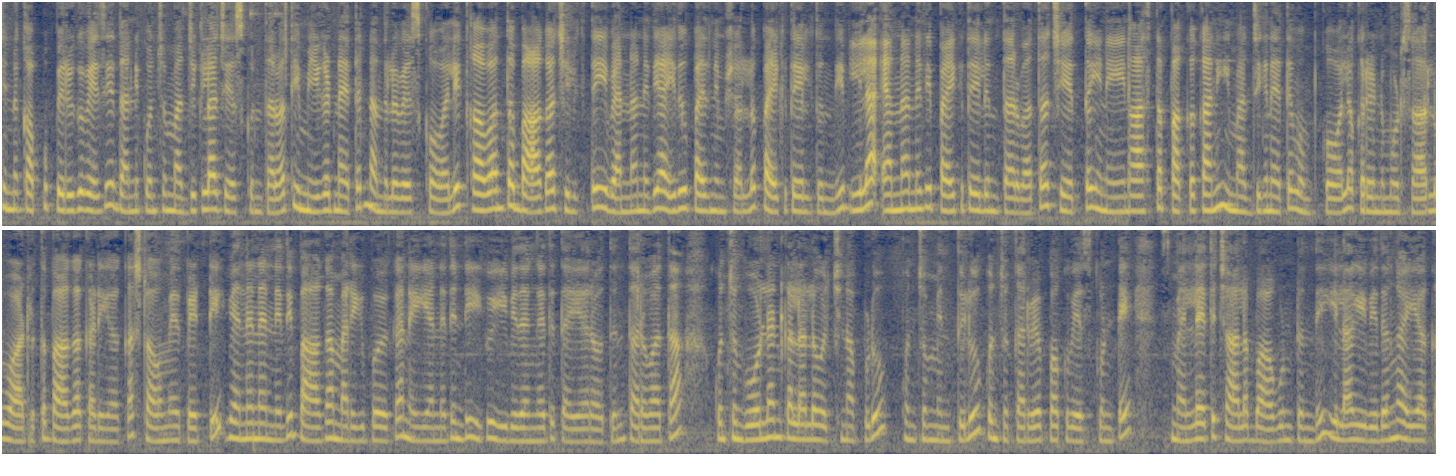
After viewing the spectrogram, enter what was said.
చిన్న కప్పు పెరుగు వేసి దాన్ని కొంచెం మజ్జిగలా చేసుకున్న తర్వాత ఈ మీగడని అయితే అందులో వేసుకోవాలి. కవంతో బాగా చిలికితే ఈ వెన్న అనేది ఐదు పది నిమిషాల్లో పైకి తేలుతుంది. ఇలా ఎన్న అనేది పైకి తేలిన తర్వాత చేత్తో ఈ నెయ్యి కాస్త పక్క కానీ ఈ మజ్జిగని అయితే వంపుకోవాలి. ఒక రెండు మూడు సార్లు వాటర్తో బాగా కడిగాక స్టవ్ మీద పెట్టి వెన్న అనేది బాగా మరిగిపోయాక నెయ్యి అనేది ఈ ఈ విధంగా అయితే తయారవుతుంది. తర్వాత కొంచెం గోల్డెన్ కలర్లో వచ్చినప్పుడు కొంచెం మెంతులు కొంచెం కరివేపాకు వేసుకుంటే స్మెల్ అయితే చాలా బాగుంటుంది. ఇలా ఈ విధంగా అయ్యాక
